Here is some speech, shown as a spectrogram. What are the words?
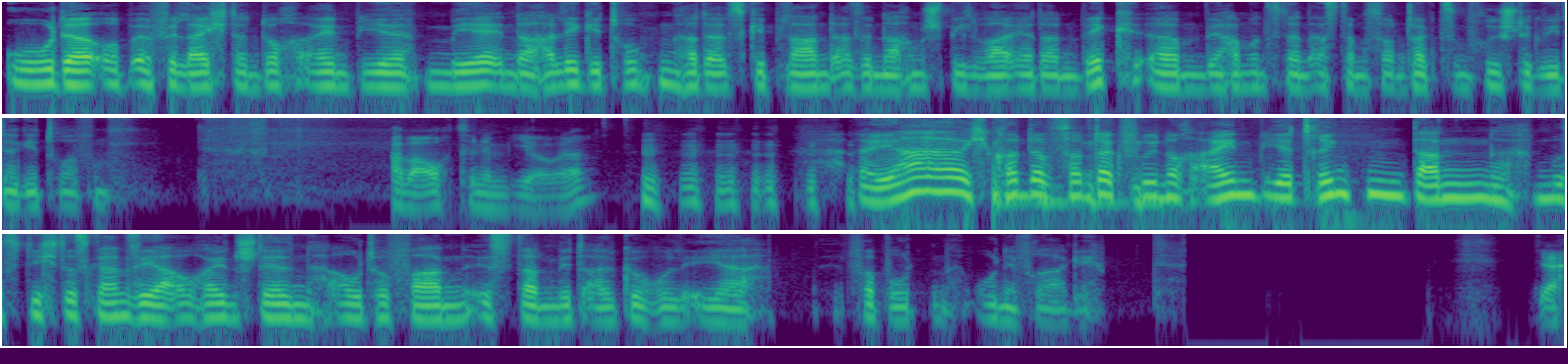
oder ob er vielleicht dann doch ein Bier mehr in der Halle getrunken hat als geplant. Also nach dem Spiel war er dann weg. Ähm, wir haben uns dann erst am Sonntag zum Frühstück wieder getroffen. Aber auch zu einem Bier, oder? Ja, ich konnte am Sonntag früh noch ein Bier trinken, dann musste ich das Ganze ja auch einstellen. Autofahren ist dann mit Alkohol eher verboten, ohne Frage. Ja,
